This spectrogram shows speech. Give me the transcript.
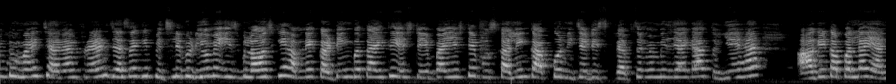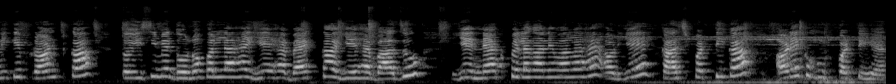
Welcome to my channel friend जैसा कि पिछली वीडियो में इस ब्लाउज की हमने कटिंग बताई थी स्टेप बाय स्टेप उसका लिंक आपको नीचे डिस्क्रिप्शन में मिल जाएगा। तो ये है आगे का पल्ला, यानी कि फ्रंट का। तो इसी में दोनों पल्ला है, ये है बैक का, ये है बाजू। ये नेक पे लगाने वाला है और ये काच पट्टी का और एक हुक पट्टी है।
